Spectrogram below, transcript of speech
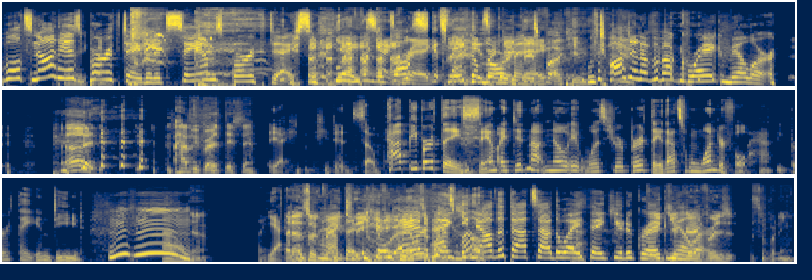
Well, it's not his you go. birthday, but it's Sam's birthday. So please, Yeah, let's forget all Greg. It's not take a his moment. Fuck you. We've talked enough about Greg Miller. Uh, happy birthday, Sam. Yeah, he, he did. So happy birthday, Sam. I did not know it was your birthday. That's wonderful. Happy birthday indeed. Mm-hmm. Um, Yeah. But yeah. And also and- Greg, thank you and, for and thank as you. well. Now that that's out of the way, Yeah. thank you to Greg thank you, Miller. Greg, for supporting.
